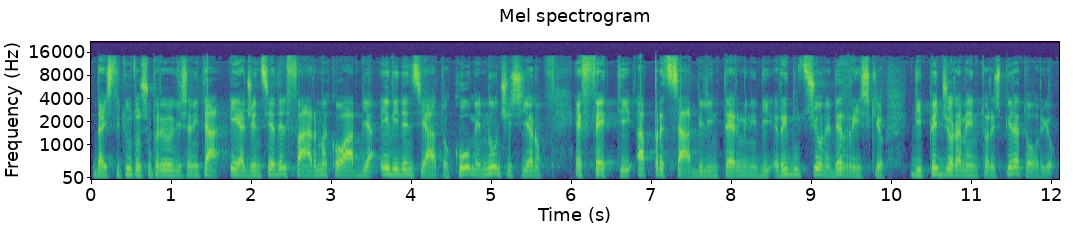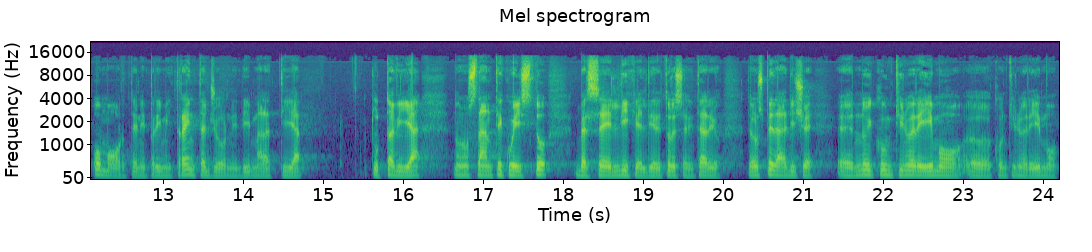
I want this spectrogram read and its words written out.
da Istituto Superiore di Sanità e Agenzia del Farmaco abbia evidenziato come non ci siano effetti apprezzabili in termini di riduzione del rischio di peggioramento respiratorio o morte nei primi 30 giorni di malattia. Tuttavia, nonostante questo, Berselli, che è il direttore sanitario dell'ospedale, dice eh, noi continueremo, eh, continueremo,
